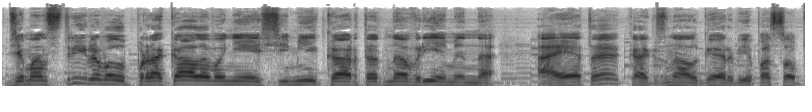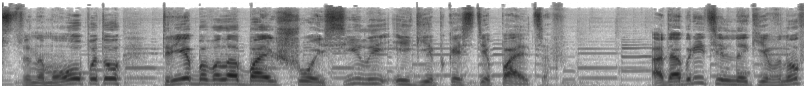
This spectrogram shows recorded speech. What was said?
демонстрировал прокалывание семи карт одновременно, а это, как знал Герби по собственному опыту, требовало большой силы и гибкости пальцев. Одобрительно кивнув,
